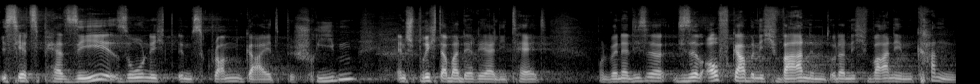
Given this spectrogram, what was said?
Ist jetzt per se so nicht im Scrum Guide beschrieben, entspricht aber der Realität. Und wenn er diese, diese Aufgabe nicht wahrnimmt oder nicht wahrnehmen kann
